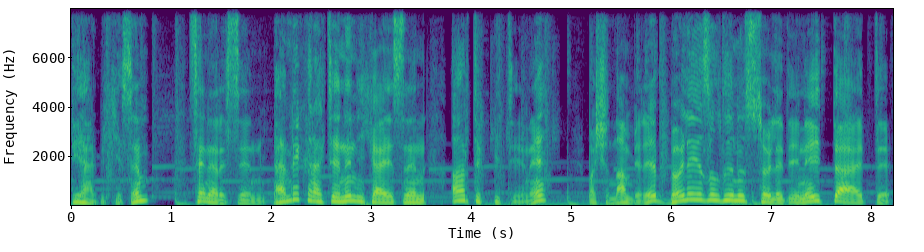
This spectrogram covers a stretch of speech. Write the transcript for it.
diğer bir kesim senaristin pembe karakterinin hikayesinin artık bittiğini, başından beri böyle yazıldığını söylediğini iddia etti.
